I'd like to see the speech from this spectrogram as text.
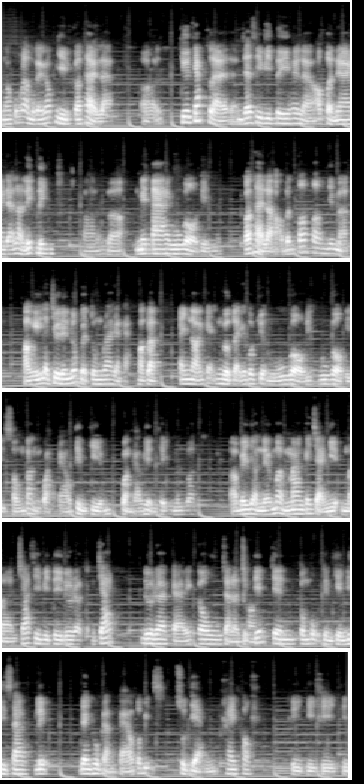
nó cũng là một cái góc nhìn có thể là ờ, chưa chắc là ChatGPT hay là OpenAI đã là leading Ờ, và Meta hay Google thì có thể là họ vẫn tốt hơn nhưng mà họ nghĩ là chưa đến lúc để tung ra chẳng hạn. Hoặc là anh nói cái ngược lại cái câu chuyện của Google đi. Google thì sống bằng quảng cáo tìm kiếm quảng cáo hiển thị vân vân. Ờ, bây giờ nếu mà mang cái trải nghiệm mà ChatGPT đưa ra chat đưa ra cái câu trả lời trực Ờ. tiếp trên công cụ tìm kiếm đi sao liệu doanh thu quảng cáo có bị sụt giảm hay không? Thì thì thì thì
